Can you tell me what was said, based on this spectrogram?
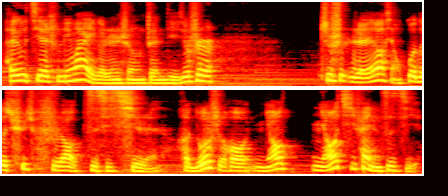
他又揭示另外一个人生真谛，就是就是人要想过得去，就是要自欺欺人。很多时候你要你要欺骗你自己，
